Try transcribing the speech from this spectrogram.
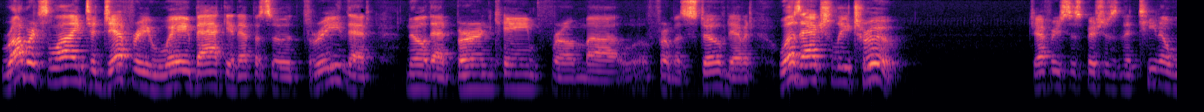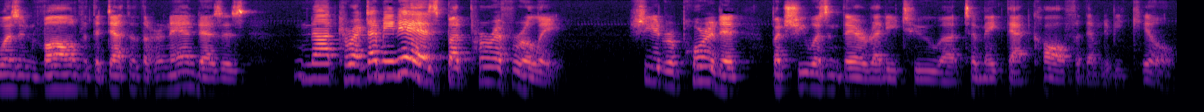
Robert's line to Geoffrey way back in episode 3 that no, that burn came from, uh, from a stove damage was actually true. Geoffrey's suspicions that Tina was involved with the death of the Hernandezes not correct. I mean, is, but peripherally. She had reported it, but she wasn't there ready to, uh, to make that call for them to be killed.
